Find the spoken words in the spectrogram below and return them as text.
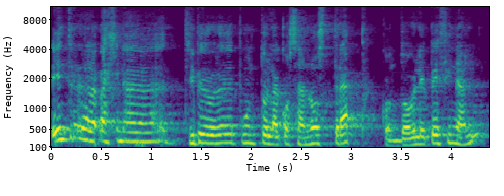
Entren a la página www.lacosanostrap con doble P final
